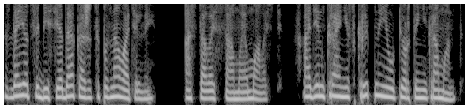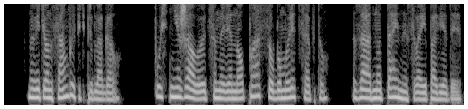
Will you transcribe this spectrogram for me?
Сдается, беседа окажется познавательной. Осталась самая малость. Один крайне скрытный и упертый некромант. Но ведь он сам выпить предлагал. Пусть не жалуется на вино по особому рецепту. Заодно тайны свои поведает.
